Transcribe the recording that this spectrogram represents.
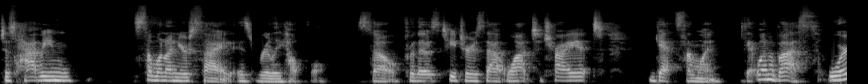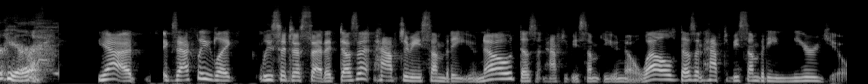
just having someone on your side is really helpful. So for those teachers that want to try it, get someone, get one of us. We're here. Yeah, exactly like Lisa just said. It doesn't have to be somebody you know, doesn't have to be somebody you know well, doesn't have to be somebody near you.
